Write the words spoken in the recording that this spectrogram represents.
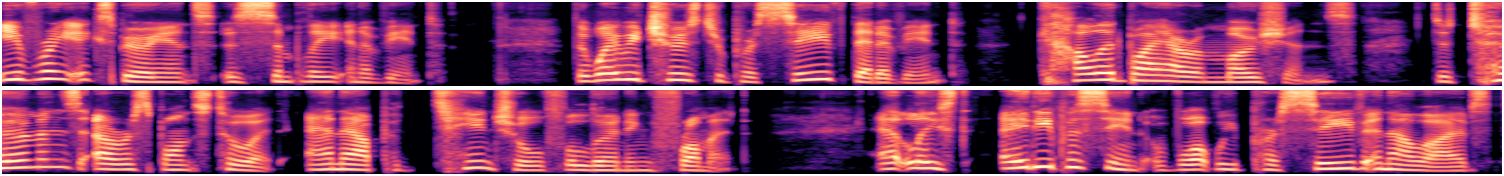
every experience is simply an event. The way we choose to perceive that event, colored by our emotions, determines our response to it and our potential for learning from it. At least 80% of what we perceive in our lives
